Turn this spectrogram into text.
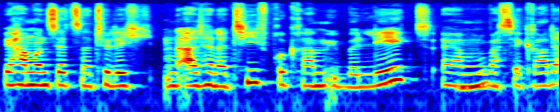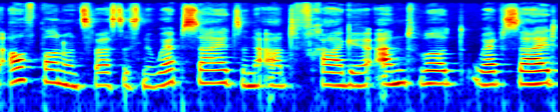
Wir haben uns jetzt natürlich ein Alternativprogramm überlegt, ähm, mhm. was wir gerade aufbauen. Und zwar ist das eine Website, so eine Art Frage-Antwort-Website,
